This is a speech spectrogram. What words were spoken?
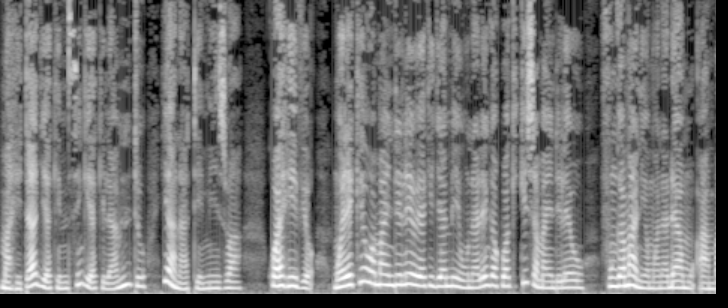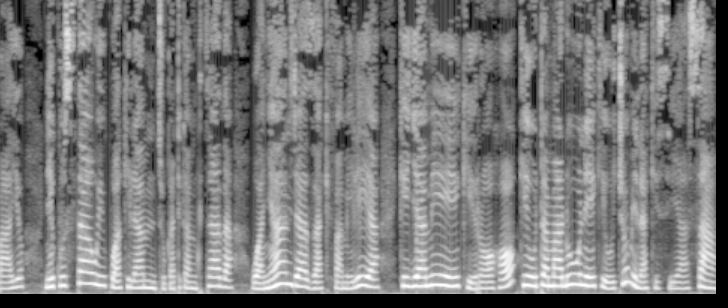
mahitaji ya kimsingi ya kila mtu yanatimizwa. Kwa hivyo mwelekeo wa maendeleo ya kijamii unalenga kuhakikisha maendeleo fungamani ya mwanadamu ambayo ni kustawi kwa kila mtu katika muktadha wa nyanja za kifamilia, kijamii, kiroho, kiutamaduni, kiuchumi na kisiasa.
